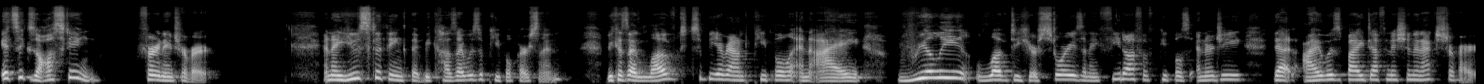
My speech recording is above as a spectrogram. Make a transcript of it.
it's exhausting for an introvert. And I used to think that because I was a people person, because I loved to be around people and I really love to hear stories and I feed off of people's energy, that I was by definition an extrovert.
